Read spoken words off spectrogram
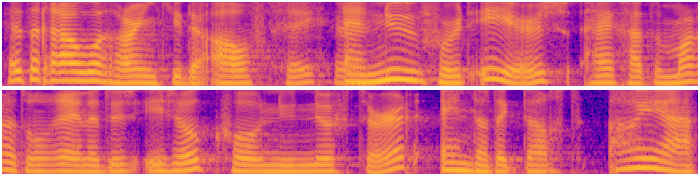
het rauwe randje eraf. Zeker. En nu voor het eerst, hij gaat een marathon rennen, dus is ook gewoon nu nuchter. En dat ik dacht, oh ja,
